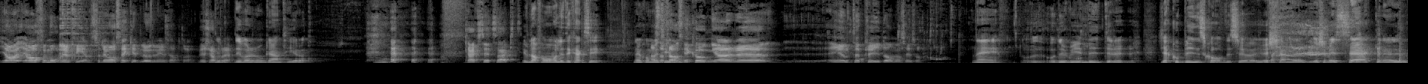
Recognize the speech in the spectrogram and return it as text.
jag, jag har förmodligen fel. Så det var säkert Ludvig den femtonde. Vi kör på Det, det. det var det nog garanterat. Kaxigt sagt. Ibland får man vara lite kaxig. När det kommer Alltså till... franska kungar eh, är ju inte pryda om man säger så. Nej, och, och du blir lite jakobinsk av det. Så jag, jag, känner, jag känner mig säker när jag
